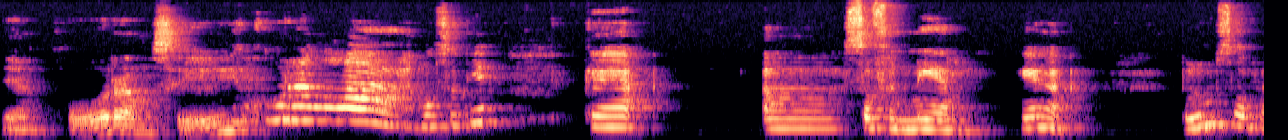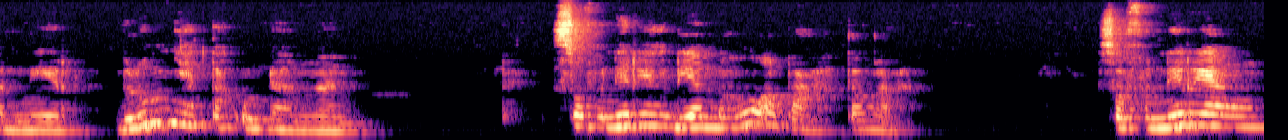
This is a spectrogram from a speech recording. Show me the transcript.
Ya kurang sih. Ya, kurang lah. Maksudnya kayak uh, souvenir ya nggak? Belum souvenir belum nyetak undangan. Souvenir yang dia mau apa tau nggak? Souvenir yang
